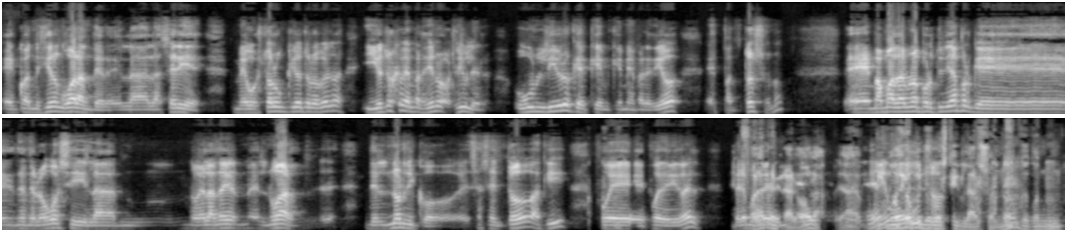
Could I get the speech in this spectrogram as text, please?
eh, cuando hicieron Wallander, eh, la, la serie, me gustó algún que otro, y otros que me parecieron horribles. Hubo un libro que, que, que me pareció espantoso, ¿no? Eh, vamos a dar una oportunidad porque, desde luego, si la novela de- el noir eh, del nórdico eh, se asentó aquí, fue, fue debido a él. Veremos Fue la primera ola. ¿Eh? No mucho. Stieg Larsson, ¿no? Con,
